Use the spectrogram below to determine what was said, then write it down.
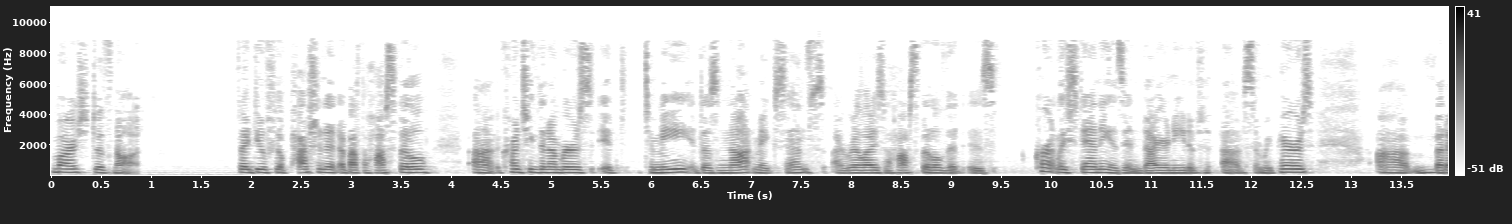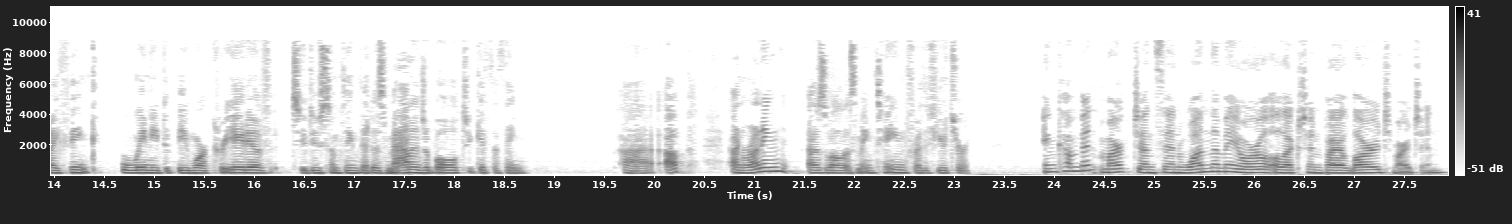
Marsh does not. I do feel passionate about the hospital. Uh, crunching the numbers, it to me it does not make sense. I realize a hospital that is currently standing is in dire need of some repairs. Uh, but I think we need to be more creative to do something that is manageable to get the thing uh, up and running as well as maintained for the future. Incumbent Mark Jensen won the mayoral election by a large margin.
